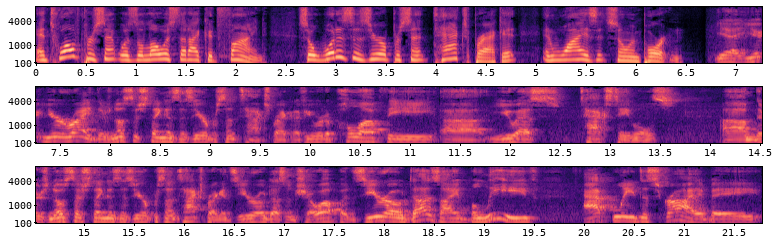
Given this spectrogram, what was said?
and 12% was the lowest that I could find. So, what is the 0% tax bracket and why is it so important? Yeah, you're, you're right. There's no such thing as a 0% tax bracket. If you were to pull up the uh, U.S. tax tables, um, there's no such thing as a 0% tax bracket. Zero doesn't show up, but zero does, I believe, aptly describe a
